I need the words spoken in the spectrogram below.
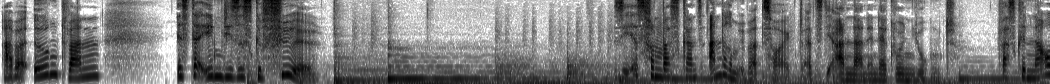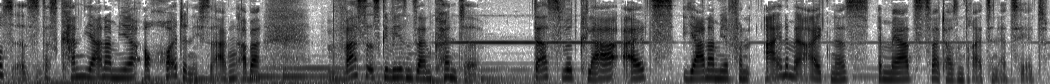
aber irgendwann ist da eben dieses Gefühl, Sie ist von was ganz anderem überzeugt als die anderen in der grünen Jugend. Was genau es ist, das kann Jana mir auch heute nicht sagen, aber was es gewesen sein könnte, das wird klar, als Jana mir von einem Ereignis im März 2013 erzählt.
